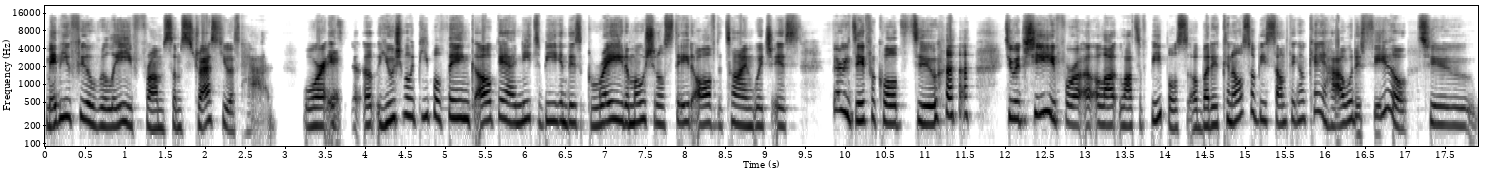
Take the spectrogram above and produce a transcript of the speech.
maybe you feel relief from some stress you have had or yeah. it's uh, usually people think okay i need to be in this great emotional state all of the time which is very difficult to to achieve for a, a, lot lots of people. So but it can also be something okay how would it feel to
